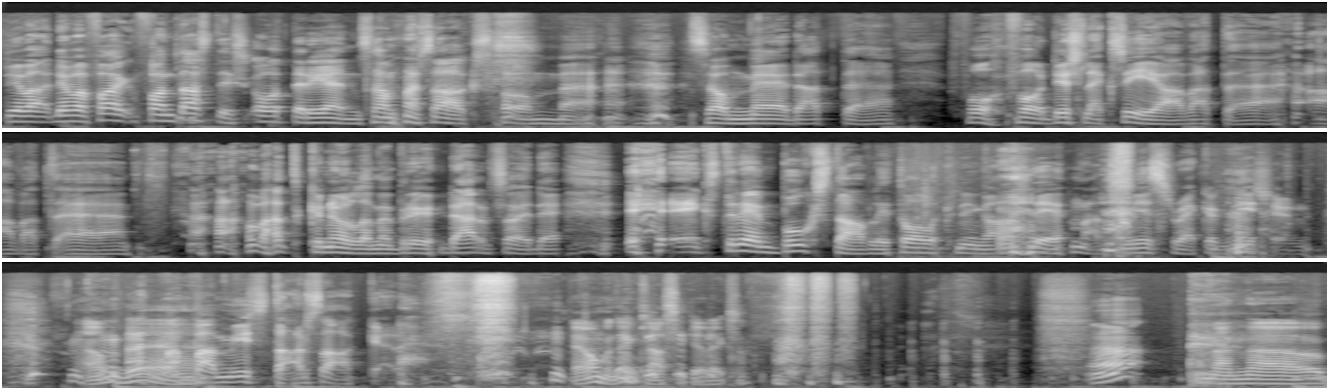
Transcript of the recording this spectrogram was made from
det var, det var fantastiskt. Återigen samma sak som, eh, som med att uh, få, få dyslexi av att, uh, av, att, av att knulla med brudar så är det extremt bokstavlig tolkning av temat misrecognition. Ja, det... Man bara misstar saker. Ja, men det är en klassiker liksom. Ja. Men uh,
